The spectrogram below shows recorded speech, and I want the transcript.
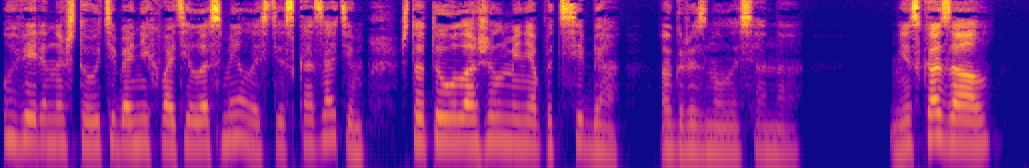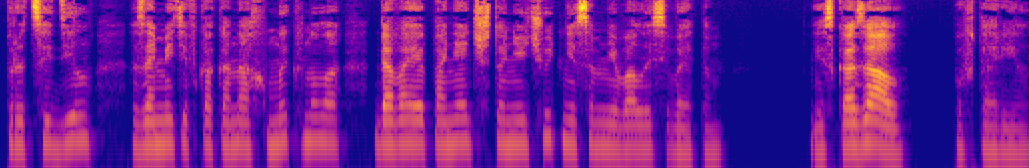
«Уверена, что у тебя не хватило смелости сказать им, что ты уложил меня под себя», — огрызнулась она. «Не сказал», — процедил, заметив, как она хмыкнула, давая понять, что ничуть не сомневалась в этом. «Не сказал», — повторил.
